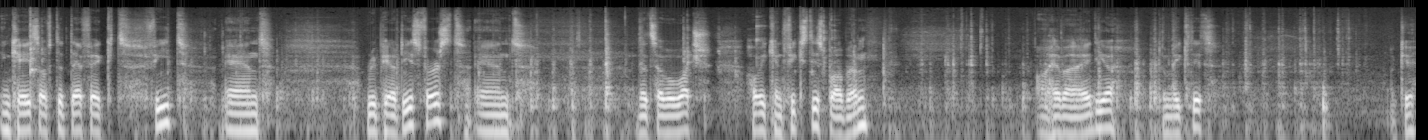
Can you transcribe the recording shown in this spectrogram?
in case of the defect feet and repair this first and let's have a watch how we can fix this problem. I have an idea to make this. Okay.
